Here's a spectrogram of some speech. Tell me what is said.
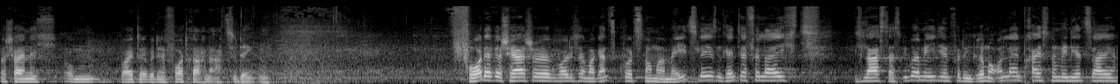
wahrscheinlich um weiter über den Vortrag nachzudenken. Vor der Recherche wollte ich noch mal ganz kurz nochmal Mails lesen, kennt ihr vielleicht? Ich las, dass Übermedien für den Grimme Online-Preis nominiert sei.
